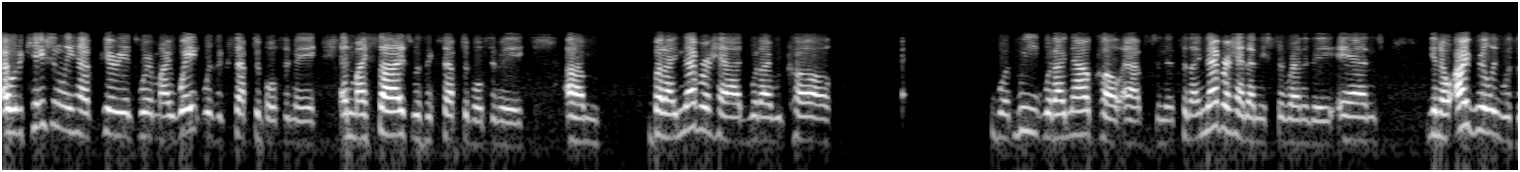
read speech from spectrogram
I would occasionally have periods where my weight was acceptable to me and my size was acceptable to me. Um, but I never had what I would call what we what I now call abstinence, and I never had any serenity. And you know, I really was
